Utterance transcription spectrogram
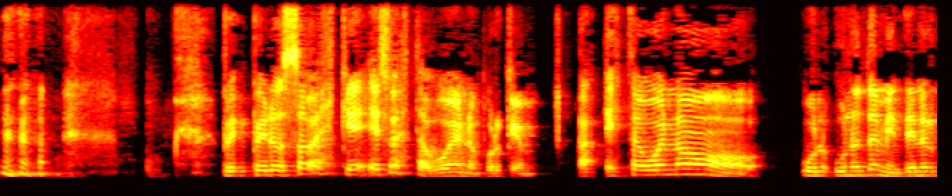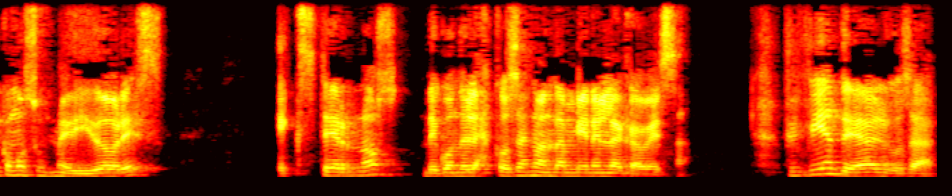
Pe- Pero sabes que eso está bueno, porque ah, está bueno un- uno también tener como sus medidores externos de cuando las cosas no andan bien en la cabeza. Fí- Fíjate algo, o sea,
